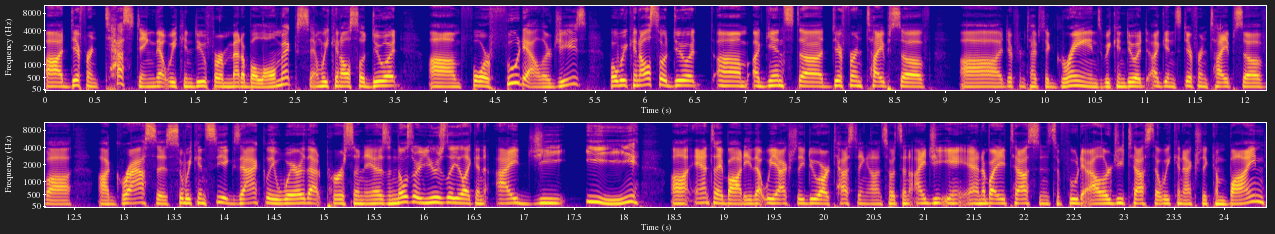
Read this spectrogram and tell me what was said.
uh, different testing that we can do for metabolomics, and we can also do it um, for food allergies, but we can also do it um, against uh, different types of uh, different types of grains. We can do it against different types of uh, uh, grasses, so we can see exactly where that person is. And those are usually like an IgE uh, antibody that we actually do our testing on. So it's an IgE antibody test and it's a food allergy test that we can actually combine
